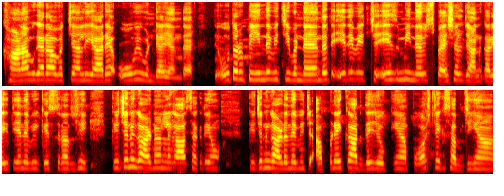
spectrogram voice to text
ਖਾਣਾ ਵਗੈਰਾ ਬੱਚਿਆਂ ਲਈ ਆ ਰਿਹਾ ਉਹ ਵੀ ਵੰਡਿਆ ਜਾਂਦਾ ਹੈ। ਤੇ ਉਹ ਤਾਂ ਰੂਟੀਨ ਦੇ ਵਿੱਚ ਹੀ ਵੰਡਿਆ ਜਾਂਦਾ ਹੈ ਤੇ ਇਹਦੇ ਵਿੱਚ ਇਸ ਮਹੀਨੇ ਵਿੱਚ ਸਪੈਸ਼ਲ ਜਾਣਕਾਰੀ ਦਿੱਤੀ ਜਾਂਦੀ ਹੈ ਵੀ ਕਿਸ ਤਰ੍ਹਾਂ ਤੁਸੀਂ ਕਿਚਨ ਗਾਰਡਨ ਲਗਾ ਸਕਦੇ ਹੋ। ਕਿਚਨ ਗਾਰਡਨ ਦੇ ਵਿੱਚ ਆਪਣੇ ਘਰ ਦੇ ਜੋਗੀਆਂ ਪੌਸ਼ਟਿਕ ਸਬਜ਼ੀਆਂ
